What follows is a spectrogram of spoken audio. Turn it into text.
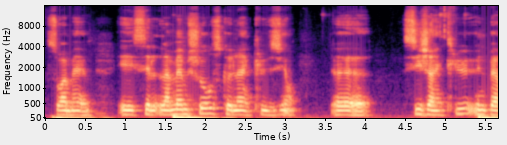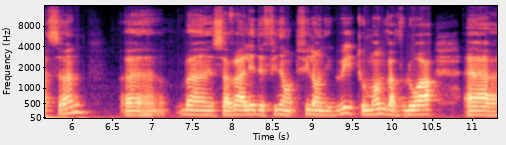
soi-même. Et c'est la même chose que l'inclusion. Euh, si j'inclus une personne, euh, ben ça va aller de fil en, fil en aiguille. Tout le monde va vouloir euh,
